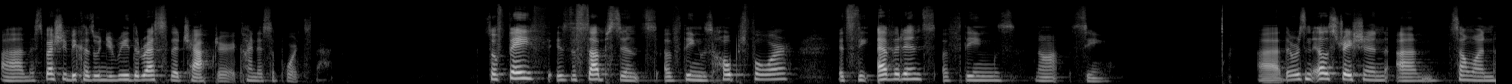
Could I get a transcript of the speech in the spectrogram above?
um, especially because when you read the rest of the chapter, it kind of supports that. So, faith is the substance of things hoped for, it's the evidence of things not seen. Uh, there was an illustration um, someone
